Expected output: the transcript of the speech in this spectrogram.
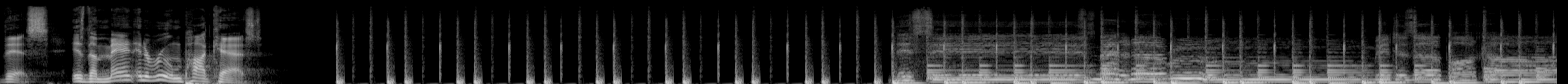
This is the Man in a Room podcast. This is Man in a Room. It is a podcast.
